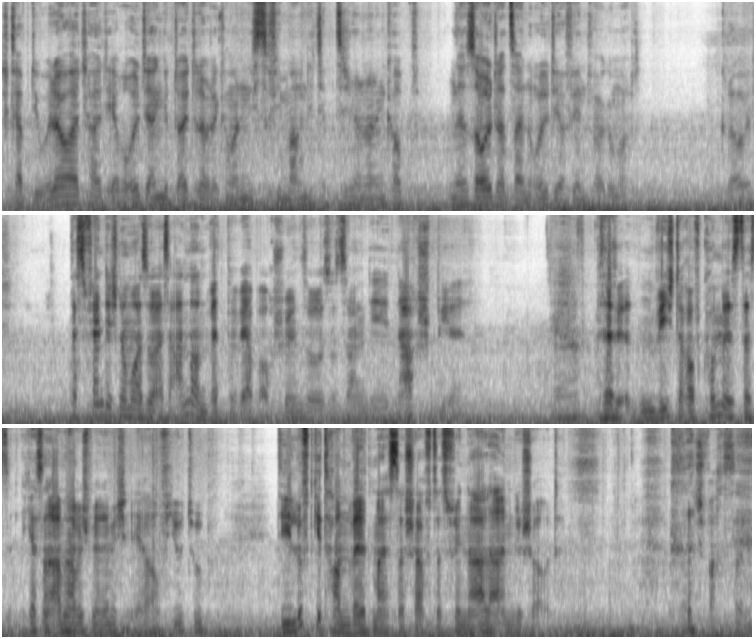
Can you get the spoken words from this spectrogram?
ich glaube, die Widow hat halt ihre Ulti angedeutet, aber da kann man nicht so viel machen, die tippt sich nur in den Kopf. Und der Soldier hat seine Ulti auf jeden Fall gemacht. Glaube ich. Das fände ich nochmal so als anderen Wettbewerb auch schön, so sozusagen die nachspielen. Ja. Das heißt, wie ich darauf komme, ist, dass gestern Abend habe ich mir nämlich eher auf YouTube die Luftgitarren-Weltmeisterschaft, das Finale angeschaut. Ein Schwachsinn.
